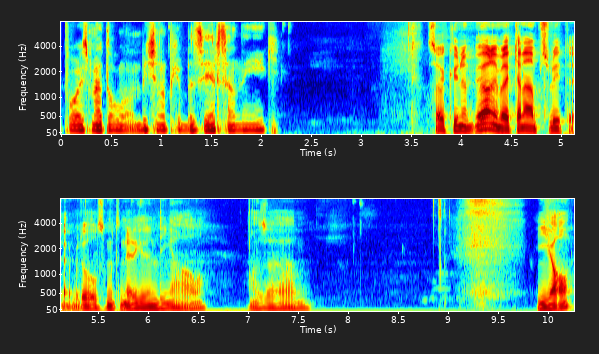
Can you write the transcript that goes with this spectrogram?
volgens mij toch wel een beetje op gebaseerd zijn, denk ik. Zou kunnen. Ja, nee, maar dat kan absoluut. hè. Ik bedoel, ze moeten ergens hun dingen halen. Dus, ehm, ja.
